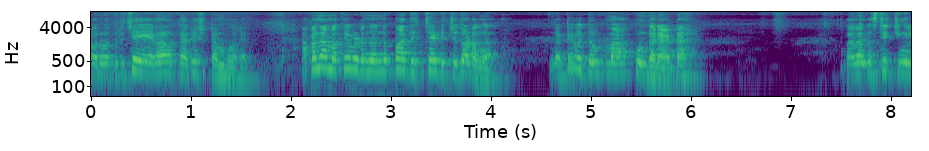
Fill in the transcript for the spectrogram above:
ഓരോരുത്തർ ചെയ്യുന്ന ആൾക്കാരുടെ ഇഷ്ടം പോലെ. അപ്പം നമുക്ക് ഇവിടെ നിന്ന് പതിച്ചടിച്ച് തുടങ്ങാം. എന്നിട്ട് ഇത് കൊണ്ടുവരാം കേട്ടോ. അപ്പം നമുക്ക് സ്റ്റിച്ചിങ്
